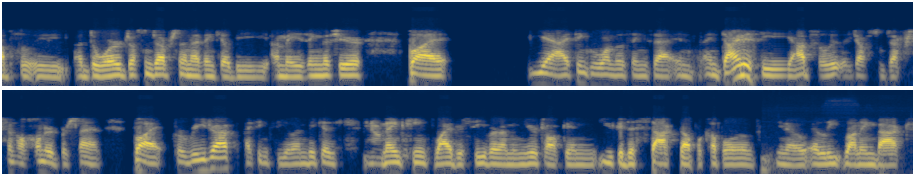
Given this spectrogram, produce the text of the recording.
absolutely adore Justin Jefferson. I think he'll be amazing this year. But yeah, I think one of those things that in, in Dynasty, absolutely Justin Jefferson, 100%. But for redraft, I think Thielen because, you know, 19th wide receiver, I mean, you're talking, you could have stacked up a couple of, you know, elite running backs,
